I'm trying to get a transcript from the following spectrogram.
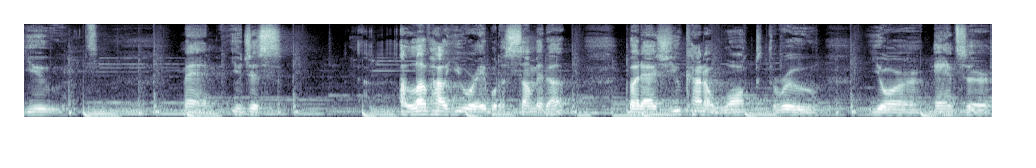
You, man, you just, I love how you were able to sum it up. But as you kind of walked through your answer,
